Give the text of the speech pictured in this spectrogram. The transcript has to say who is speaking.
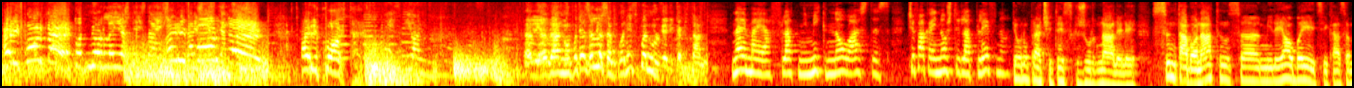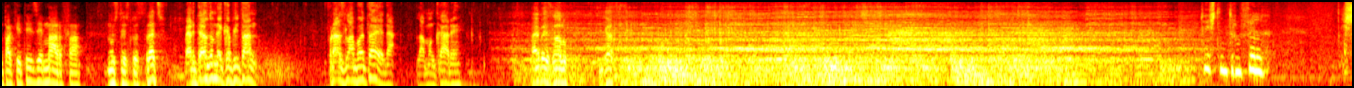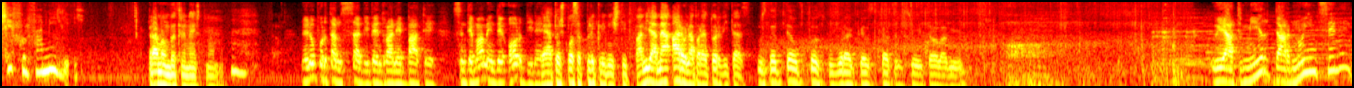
Speaker 1: Harry Potter!
Speaker 2: Tot mi-orlăiește ăsta aici.
Speaker 1: Harry
Speaker 2: Care știe
Speaker 1: Potter! Harry Potter!
Speaker 3: Spion.
Speaker 2: Dar nu putem să-l lăsăm cu nici până nu-l vede capitanul.
Speaker 3: N-ai mai aflat nimic nou astăzi? Ce fac ai noștri la Plevna?
Speaker 4: Eu nu prea citesc jurnalele. Sunt abonat, însă mi le iau băieții ca să împacheteze marfa.
Speaker 5: Nu sunteți toți frați?
Speaker 2: Perteaz, domnule capitan. Frați la bătaie, da. La mâncare.
Speaker 5: Hai băieți, la lucru. Gata.
Speaker 3: Tu ești într-un fel șeful familiei.
Speaker 5: Prea mă îmbătrânești, mamă.
Speaker 4: Noi nu purtăm săbii pentru a ne bate. Suntem oameni de ordine.
Speaker 5: E, atunci pot să plec liniștit. Familia mea are un apărător viteaz.
Speaker 6: Stăteau toți cu gura căscată și se uitau la mine.
Speaker 4: Îi admir, dar nu înțeleg.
